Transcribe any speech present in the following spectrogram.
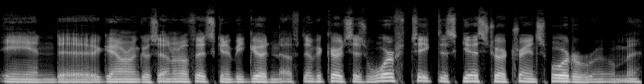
And uh, Gowron goes, I don't know if that's going to be good enough. Then Picard says, Worf, take this guest to our transporter room.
